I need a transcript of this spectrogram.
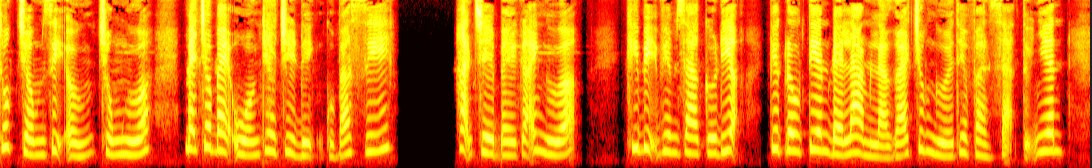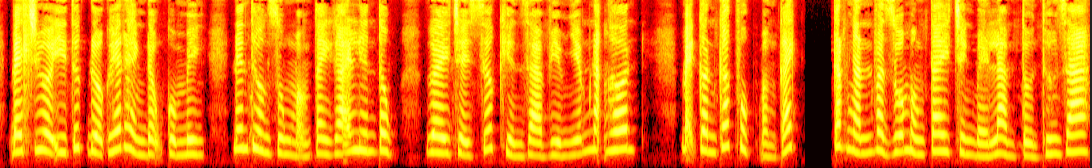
Thuốc chống dị ứng, chống ngứa, mẹ cho bé uống theo chỉ định của bác sĩ. Hạn chế bé gãi ngứa. Khi bị viêm da cơ địa, việc đầu tiên bé làm là gãi chung ngứa theo phản xạ tự nhiên. Bé chưa ý thức được hết hành động của mình nên thường dùng móng tay gãi liên tục, gây chảy xước khiến da viêm nhiễm nặng hơn. Mẹ cần khắc phục bằng cách cắt ngắn và rũa móng tay tránh bé làm tổn thương da,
